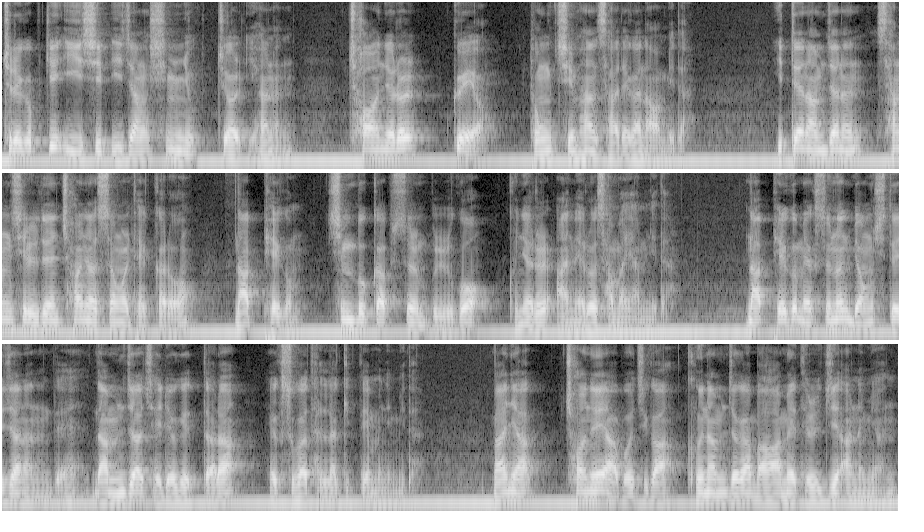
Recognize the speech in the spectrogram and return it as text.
출애굽기 22장 16절 이하는 처녀를 꿰어 동침한 사례가 나옵니다. 이때 남자는 상실된 처녀성을 대가로 납폐금, 신부값을 물고 그녀를 아내로 삼아야 합니다. 납폐금 액수는 명시되지 않았는데 남자 재력에 따라 액수가 달랐기 때문입니다. 만약 처녀의 아버지가 그 남자가 마음에 들지 않으면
